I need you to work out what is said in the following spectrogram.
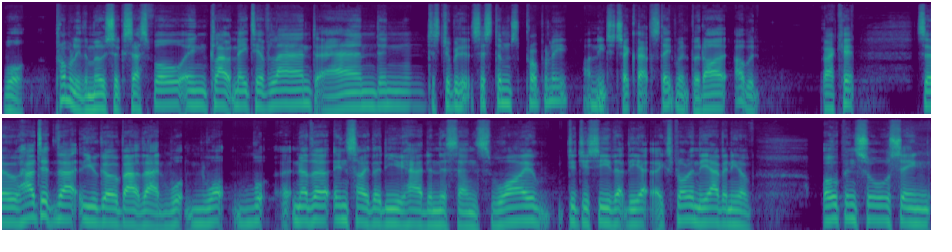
well probably the most successful in cloud native land and in distributed systems probably. I need to check that statement but i, I would back it. So how did that you go about that? What, what, what another insight that you had in this sense why did you see that the exploring the avenue of open sourcing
